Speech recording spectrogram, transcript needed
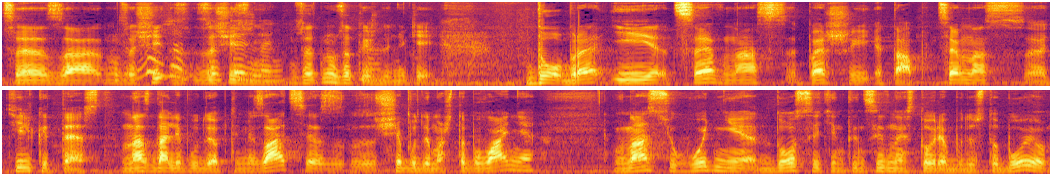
Це за, ну, за, Ну, за- за, за 6 тиждень. днів. За, ну, за тиждень, окей. Добре, і це в нас перший етап. Це в нас е, тільки тест. У нас далі буде оптимізація, ще буде масштабування. У нас сьогодні досить інтенсивна історія буде з тобою.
